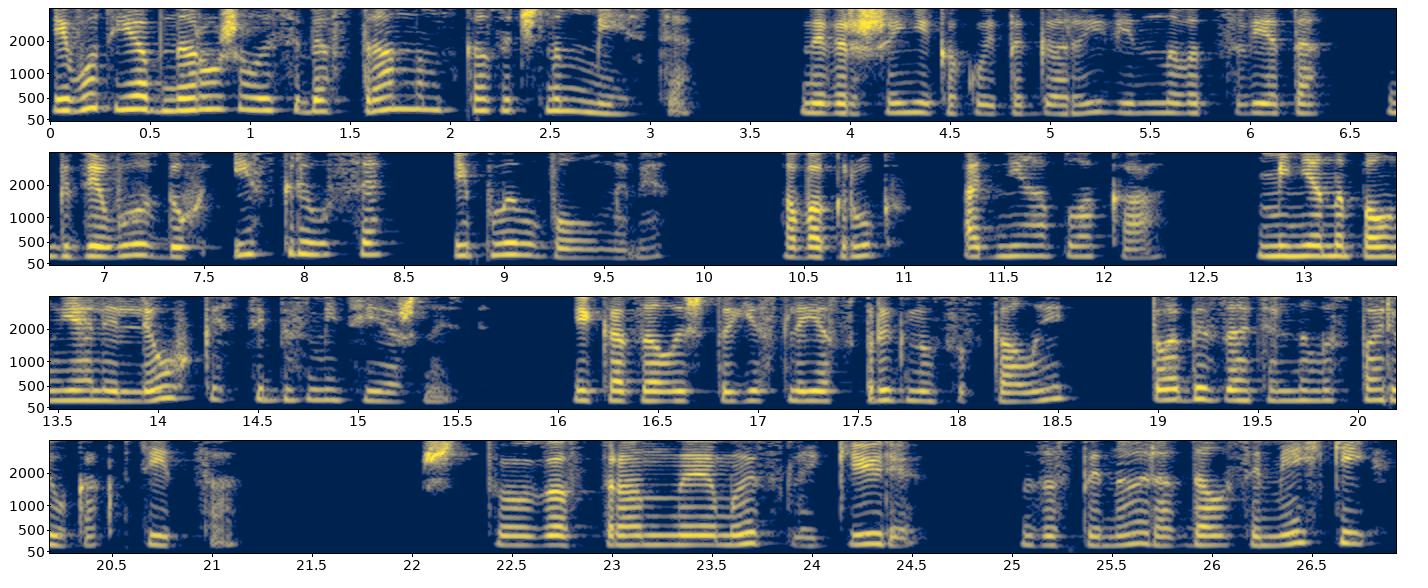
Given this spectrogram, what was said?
и вот я обнаружила себя в странном сказочном месте, на вершине какой-то горы винного цвета, где воздух искрился и плыл волнами а вокруг одни облака. Меня наполняли легкость и безмятежность. И казалось, что если я спрыгну со скалы, то обязательно воспарю, как птица. «Что за странные мысли, Кири?» За спиной раздался мягкий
